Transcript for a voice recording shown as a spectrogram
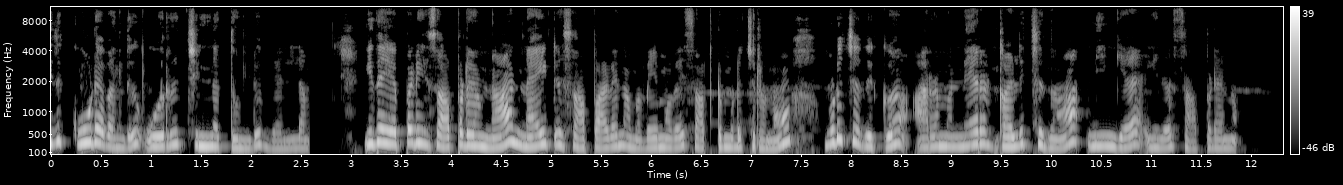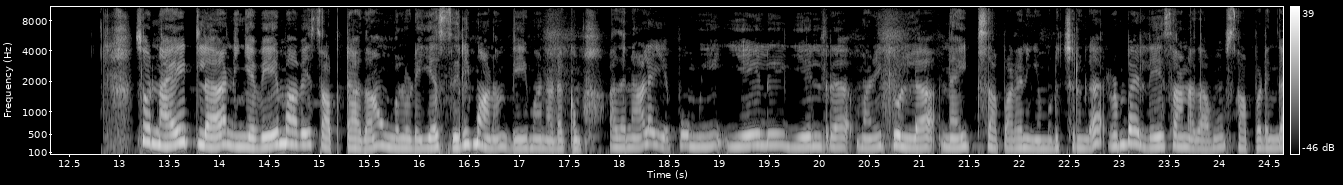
இது கூட வந்து ஒரு சின்ன துண்டு வெல்லம். இதை எப்படி சாப்பிடணும்னா நைட்டு சாப்பாடை நம்ம வேகமாகவே சாப்பிட்டு முடிச்சிடணும். முடித்ததுக்கு அரை மணி நேரம் கழித்து தான் நீங்கள் இதை சாப்பிடணும். ஸோ நைட்டில் நீங்கள் வேகமாகவே சாப்பிட்டா தான் உங்களுடைய செரிமானம் வேகமாக நடக்கும். அதனால் எப்போவுமே ஏழு ஏழரை மணிக்குள்ளே நைட் சாப்பாடை நீங்கள் முடிச்சுருங்க. ரொம்ப லேசானதாகவும் சாப்பிடுங்க.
